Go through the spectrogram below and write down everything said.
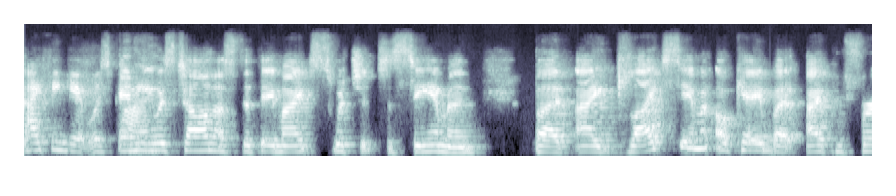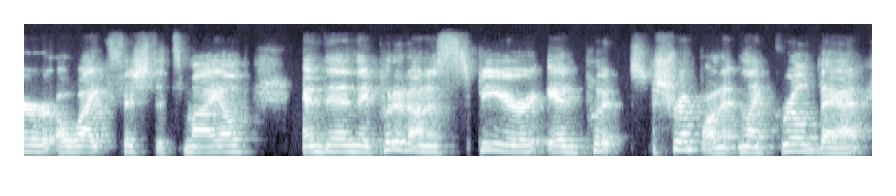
cod? I think it was. and he was telling us that they might switch it to salmon. But I like salmon, okay, but I prefer a white fish that's mild. And then they put it on a spear and put shrimp on it and like grilled that.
